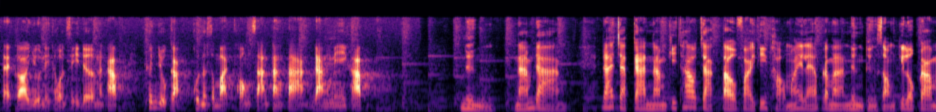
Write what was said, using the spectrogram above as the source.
แต่ก็อยู่ในโทนสีเดิมนะครับ ขึ้นอยู่กับคุณสมบัติของสารต่างๆ ดังนี้ครับ 1. น้ำด่าง ได้จากการนำขี้เถ้าจากเตาไฟที่เผาไหม้แล้วประมาณ 1-2 กิโลกรัม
